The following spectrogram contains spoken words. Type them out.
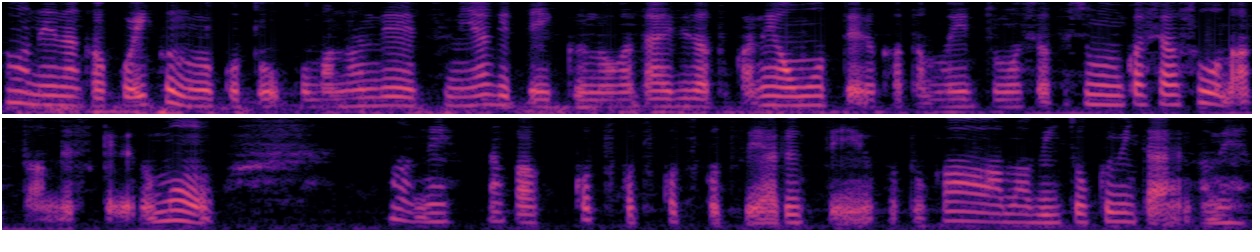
まあね、なんかこう、幾のことをこう学んで積み上げていくのが大事だとかね、思ってる方もいると思うし、私も昔はそうだったんですけれども、まあね、なんかコツコツコツコツやるっていうことが、まあ美徳みたいなね、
